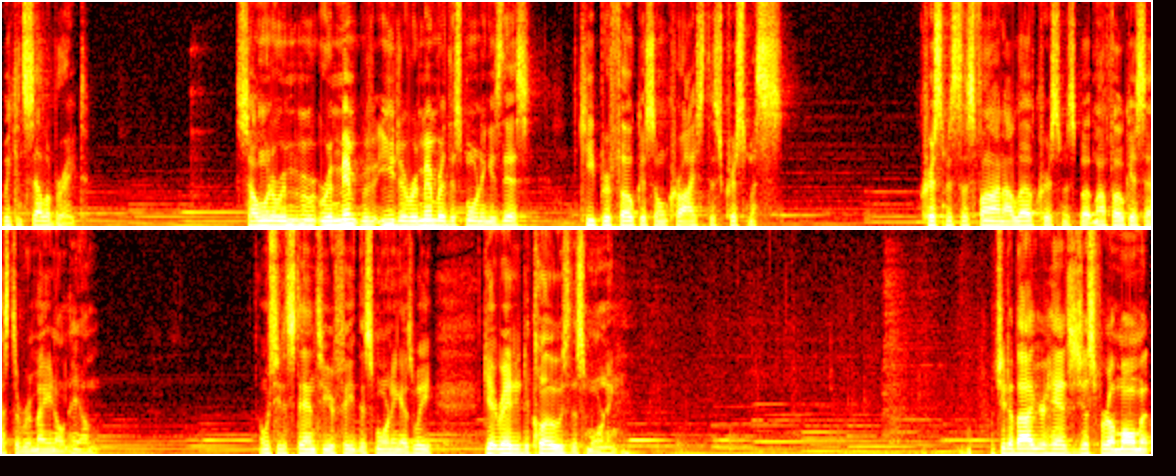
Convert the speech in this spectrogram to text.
We can celebrate. So I want to remember, remember, you to remember this morning is this keep your focus on Christ this Christmas. Christmas is fun. I love Christmas, but my focus has to remain on Him. I want you to stand to your feet this morning as we get ready to close this morning. I want you to bow your heads just for a moment.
